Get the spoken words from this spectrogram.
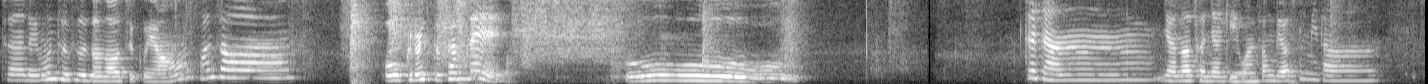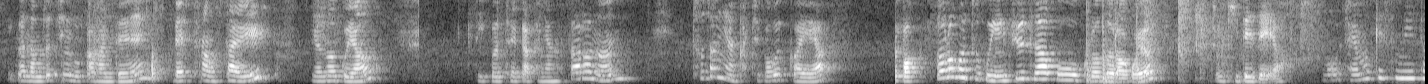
자, 레몬 주스도 넣어주고요. 완성! 오, 그럴듯한데. 오. 짜잔! 연어 저녁이 완성되었습니다. 이건 남자친구가 만든 레스토랑 스타일 연어고요. 그리고 제가 그냥 썰어놓은 초장이랑 같이 먹을 거예요. 막 썰어가지고 인퓨즈하고 그러더라고요. 좀 기대돼요. 뭐, 잘 먹겠습니다.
